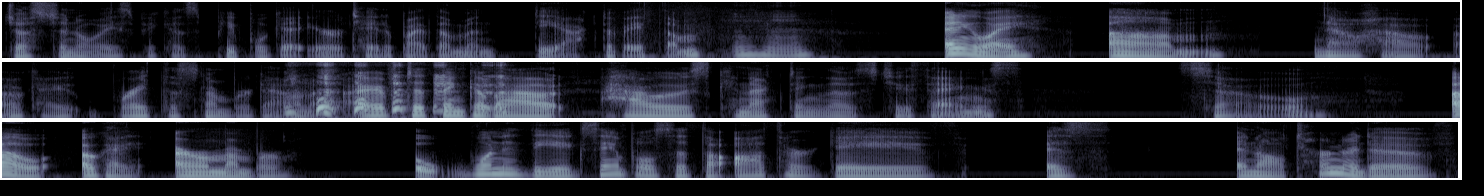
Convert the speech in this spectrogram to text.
just a noise because people get irritated by them and deactivate them. mm-hmm. Anyway, um now how okay, write this number down. I have to think about how I was connecting those two things. So oh, okay, I remember. One of the examples that the author gave is an alternative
